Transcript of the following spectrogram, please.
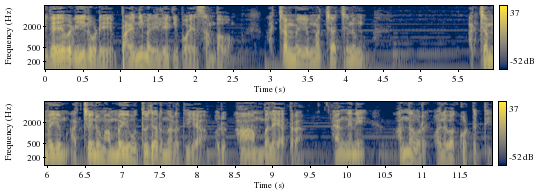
ഇതേ വഴിയിലൂടെ പഴനിമലയിലേക്ക് പോയ സംഭവം. അച്ചമ്മയും അച്ചാച്ചനും അച്ചമ്മയും അച്ഛനും അമ്മയും ഒത്തുചേർന്ന് നടത്തിയ ഒരു ആ അമ്പലയാത്ര. അങ്ങനെ അന്നവർ ഒലവക്കോട്ടെത്തി.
